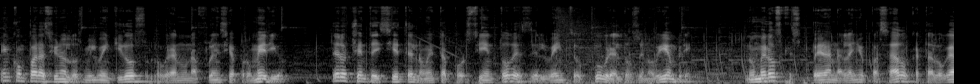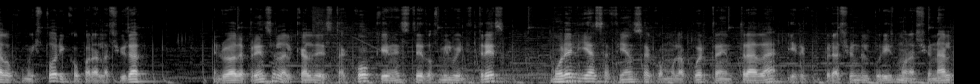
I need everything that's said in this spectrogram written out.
en comparación al 2022, logrando una afluencia promedio del 87 al 90% desde el 20 de octubre al 2 de noviembre, números que superan al año pasado catalogado como histórico para la ciudad. En rueda de prensa, el alcalde destacó que en este 2023 Morelia se afianza como la puerta de entrada y recuperación del turismo nacional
